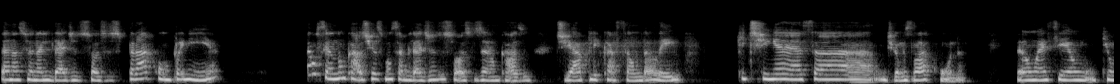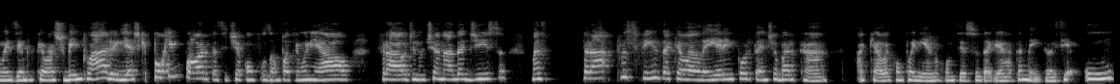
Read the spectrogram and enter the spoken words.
da nacionalidade dos sócios para a companhia, não sendo um caso de responsabilidade dos sócios, era um caso de aplicação da lei que tinha essa, digamos, lacuna. Então, esse é um, que é um exemplo que eu acho bem claro, e acho que pouco importa se tinha confusão patrimonial, fraude, não tinha nada disso, mas para os fins daquela lei era importante abarcar aquela companhia no contexto da guerra também. Então, esse é um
